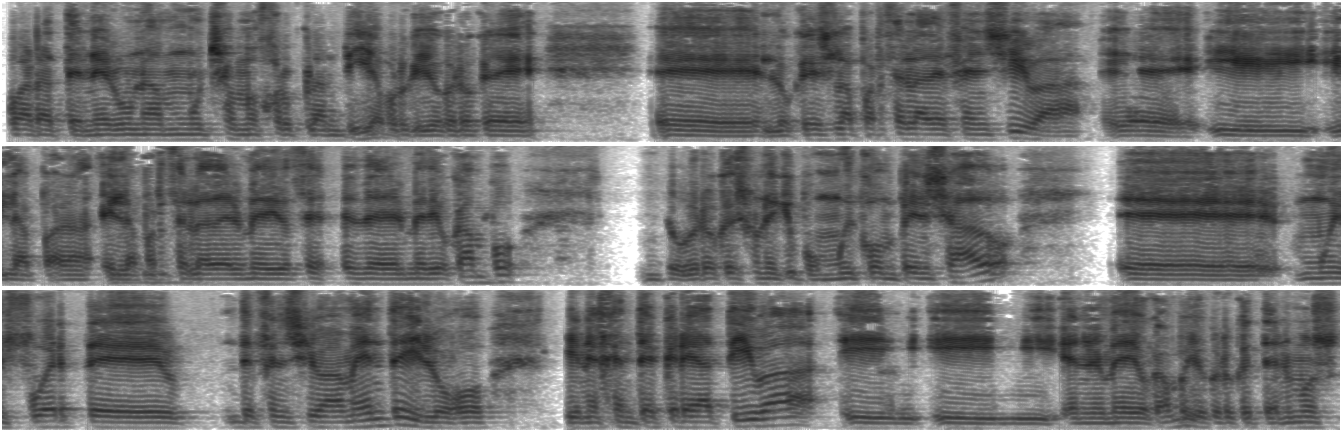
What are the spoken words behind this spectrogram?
para tener una mucha mejor plantilla, porque yo creo que eh, lo que es la parcela defensiva eh, y, la, la, parcela del medio, del medio campo, yo creo que es un equipo muy compensado, eh, muy fuerte defensivamente y luego tiene gente creativa y, y en el medio campo. Yo creo que tenemos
